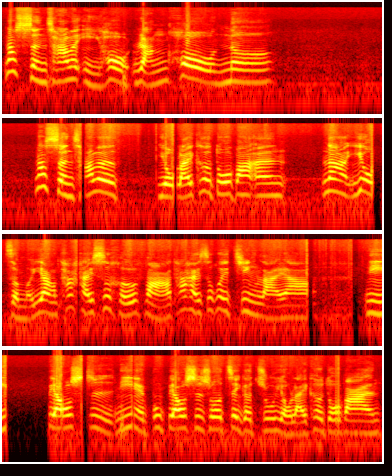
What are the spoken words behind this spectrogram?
那审查了以后，然后呢？那审查了有莱克多巴胺，那又怎么样？它还是合法，它还是会进来啊。你标示，你也不标示说这个猪有莱克多巴胺。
